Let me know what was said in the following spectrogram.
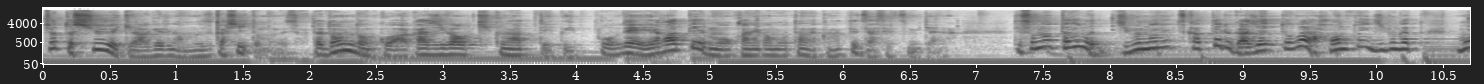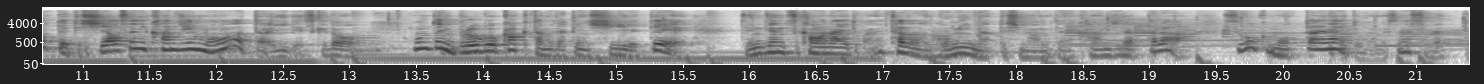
ちょっと収益を上げるのは難しいと思うんですよ。だどんどんこう赤字が大きくなっていく一方でやがてもうお金が持たなくなって挫折みたいな。でその例えば自分の、ね、使ってるガジェットが本当に自分が持ってて幸せに感じるものだったらいいですけど本当にブログを書くためだけに仕入れて全然使わないとかねただのゴミになってしまうみたいな感じだったらすごくもったいないと思うんですねそれって。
